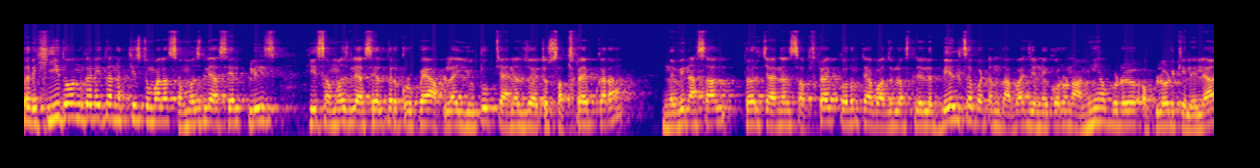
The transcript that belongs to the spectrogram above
तर ही दोन गणितं नक्कीच तुम्हाला समजली असेल प्लीज ही समजली असेल तर कृपया आपला यूट्यूब चॅनल जो आहे तो सबस्क्राईब करा. नवीन असाल तर चॅनल सबस्क्राईब करून त्या बाजूला असलेलं बेलचं बटन दाबा जेणेकरून आम्ही अपलोड अपलोड केलेल्या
